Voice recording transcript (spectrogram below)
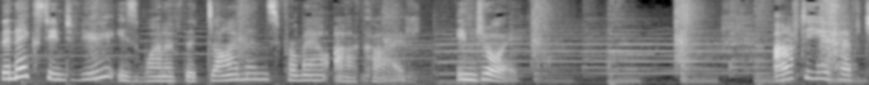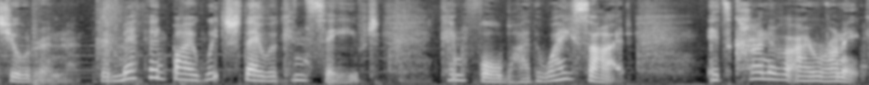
The next interview is one of the diamonds from our archive. Enjoy. After you have children, the method by which they were conceived can fall by the wayside. It's kind of ironic.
